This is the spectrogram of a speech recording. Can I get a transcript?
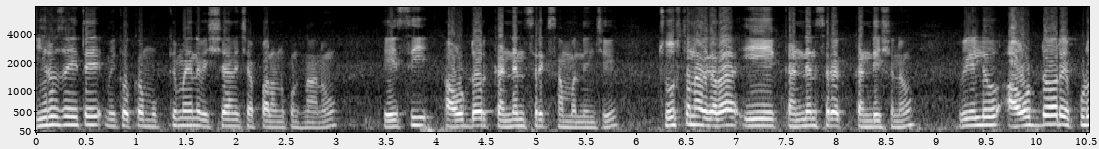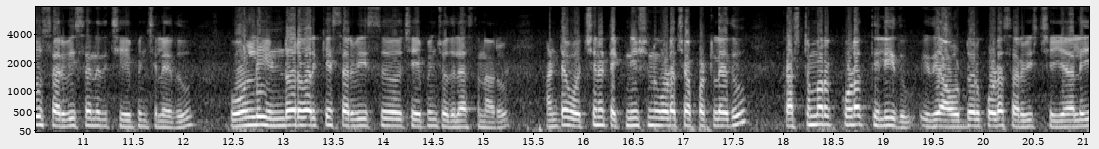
ఈరోజు అయితే మీకు ఒక ముఖ్యమైన విషయాన్ని చెప్పాలనుకుంటున్నాను. ఏసీ అవుట్డోర్ కండెన్సర్కి సంబంధించి. చూస్తున్నారు కదా ఈ కండెన్సర్ యొక్క కండిషను వీళ్ళు అవుట్డోర్ ఎప్పుడూ సర్వీస్ అనేది చేయించలేదు ఓన్లీ ఇండోర్ వరకే సర్వీస్ చేయించి వదిలేస్తున్నారు. అంటే వచ్చిన టెక్నీషియన్ కూడా చెప్పట్లేదు. కస్టమర్కి కూడా తెలియదు ఇది అవుట్డోర్ కూడా సర్వీస్ చేయాలి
